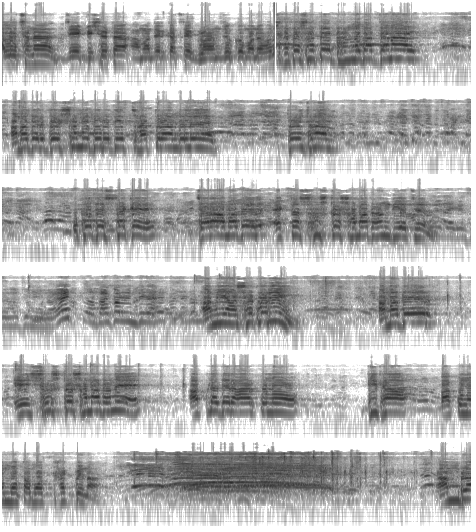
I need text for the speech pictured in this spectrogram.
আলোচনা যে বিষয়টা আমাদের কাছে গ্রহণযোগ্য মনে হলো। সাথে সাথে ধন্যবাদ জানাই আমাদের বৈষম্য বিরোধী ছাত্র আন্দোলনের দুইজন উপদেষ্টাকে যারা আমাদের একটা সুষ্ঠু সমাধান দিয়েছেন। আমি আশা করি আমাদের এই সুষ্ঠু সমাধানে আপনাদের আর কোনো দ্বিধা বা কোনো মতামত থাকবে না। আমরা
